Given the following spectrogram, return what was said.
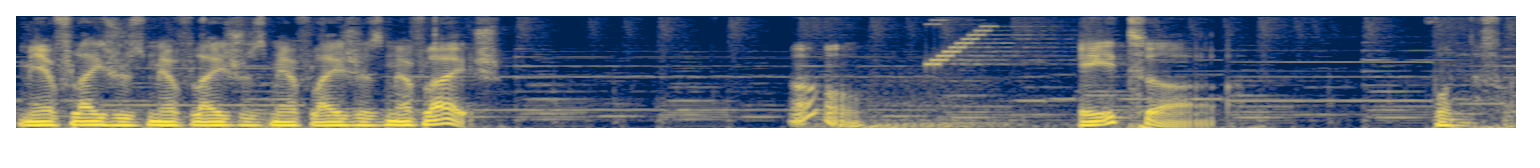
Mehr Fleisch ist mehr Fleisch ist mehr Fleisch ist mehr Fleisch. Oh. Ether. Wundervoll.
